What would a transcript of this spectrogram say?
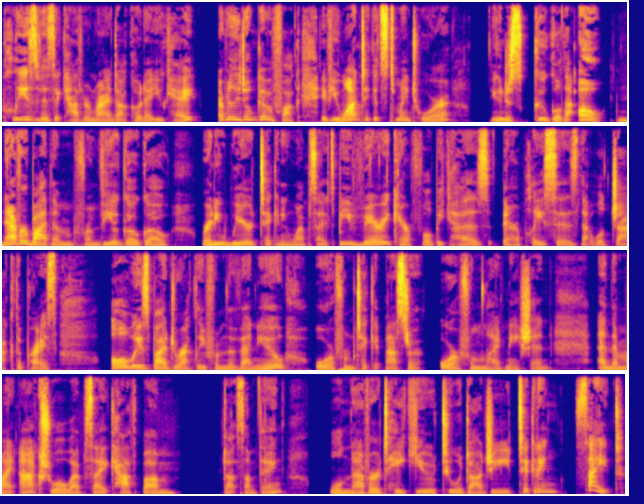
please visit katherineryan.co.uk. I really don't give a fuck. If you want tickets to my tour, you can just Google that. Oh, never buy them from Viagogo or any weird ticketing websites. Be very careful because there are places that will jack the price. Always buy directly from the venue or from Ticketmaster or from Live Nation. And then my actual website, cathbum.something, will never take you to a dodgy ticketing site.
